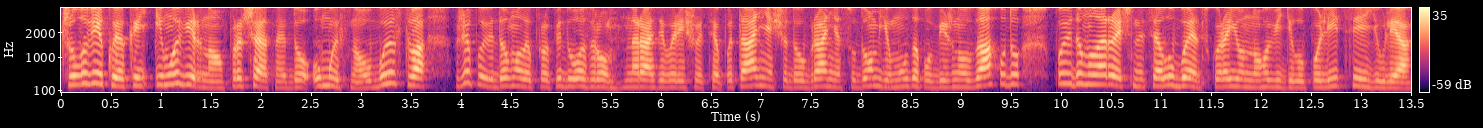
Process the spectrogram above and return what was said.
Чоловіку, який імовірно причетний до умисного вбивства, вже повідомили про підозру. Наразі вирішується питання щодо обрання судом йому запобіжного заходу. Повідомила речниця Лубенського районного відділу поліції Юлія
